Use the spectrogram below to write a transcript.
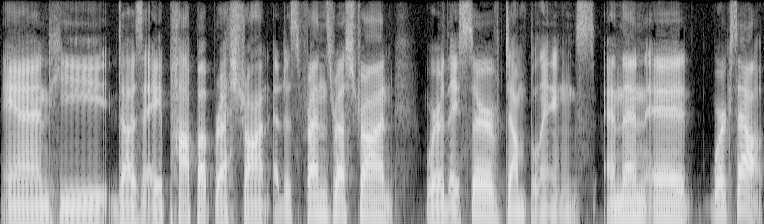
and he does a pop up restaurant at his friend's restaurant where they serve dumplings, and then it works out.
